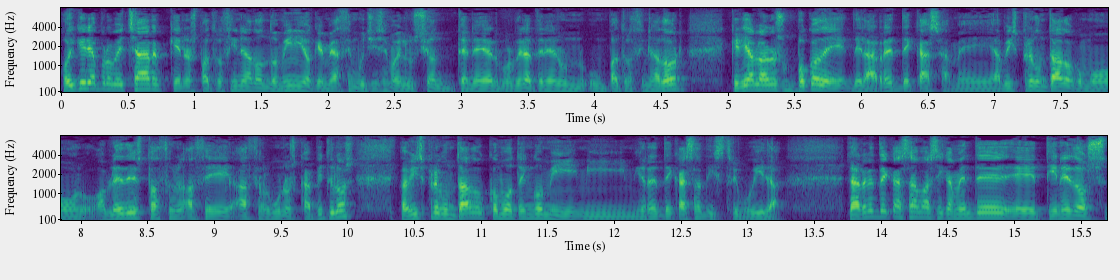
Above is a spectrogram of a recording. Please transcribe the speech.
Hoy quería aprovechar que nos patrocina Don Dominio, que me hace muchísima ilusión tener, volver a tener un, patrocinador. Quería hablaros un poco de, la red de casa. Me habéis preguntado, como hablé de esto hace, hace, hace algunos capítulos, me habéis preguntado cómo tengo mi, red de casa distribuida. La red de casa básicamente eh, tiene dos,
